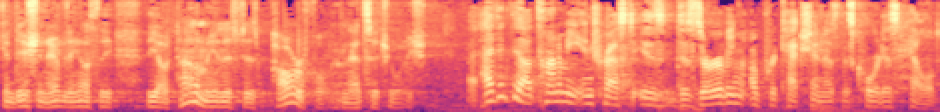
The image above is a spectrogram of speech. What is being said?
condition everything else. The, the autonomy in this is powerful in that situation. I think the autonomy interest is deserving of protection as this court has held.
